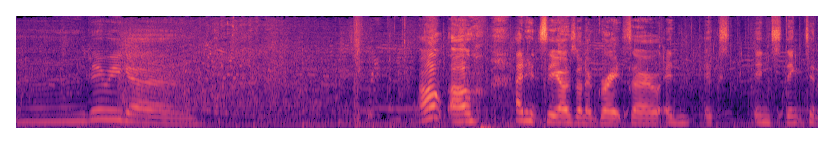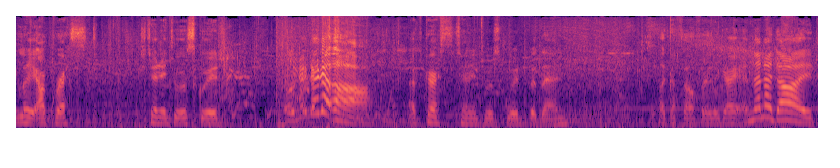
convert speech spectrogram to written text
And here we go. Oh, oh! I didn't see I was on a grate, so in, instinctively I pressed to turn into a squid. Oh, no, no, no! Ah! I pressed to turn into a squid, but then, like, I fell through the gate. And then I died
